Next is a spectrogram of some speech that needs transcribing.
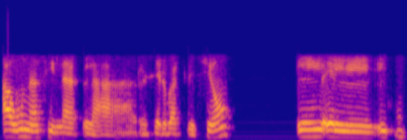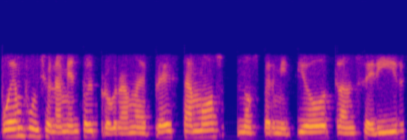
aún así la, la reserva creció. El, el, buen funcionamiento del programa de préstamos nos permitió transferir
